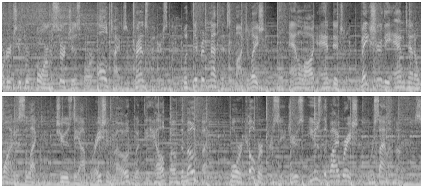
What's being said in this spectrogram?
order to perform searches for all types of transmitters with different methods of modulation, both analog and digital. Make sure the antenna 1 is selected. Choose the operation mode with the help of the mode button. For covert procedures, use the vibration or silent modes.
